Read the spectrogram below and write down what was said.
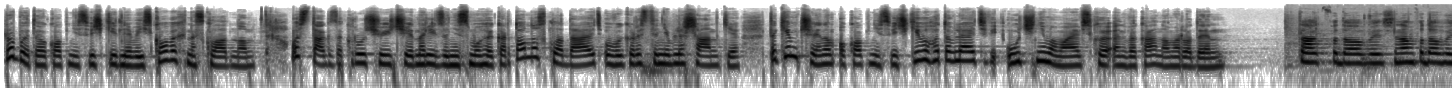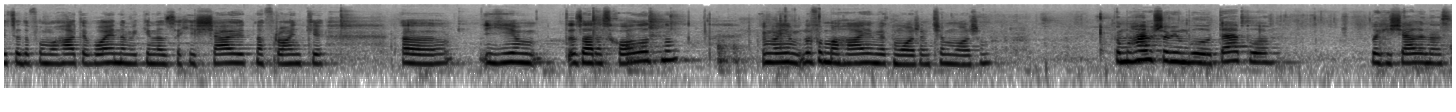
Робити окопні свічки для військових нескладно. Ось так, закручуючи нарізані смуги картону, складають у використані бляшанки. Таким чином, окопні свічки виготовляють учні Мамаївської НВК номер 1 Так, подобається. Нам подобається допомагати воїнам, які нас захищають на фронті. Е, їм зараз холодно, і ми їм допомагаємо як можемо, чим можемо. Помагаємо, щоб їм було тепло, захищали нас.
